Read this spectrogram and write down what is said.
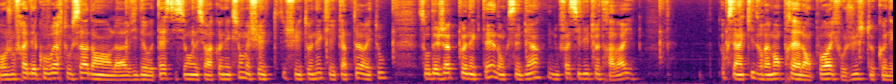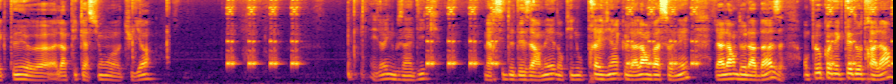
Bon, je vous ferai découvrir tout ça dans la vidéo test. Ici, on est sur la connexion, mais je suis, étonné que les capteurs et tout sont déjà connectés, donc c'est bien. Ils nous facilitent le travail. Donc c'est un kit vraiment prêt à l'emploi. Il faut juste connecter euh, l'application euh, Tuya. là, il nous indique merci de désarmer. Donc, il nous prévient que l'alarme va sonner, l'alarme de la base. On peut connecter d'autres alarmes.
